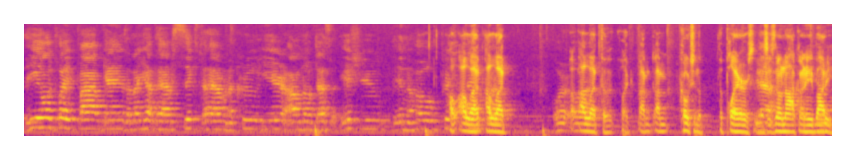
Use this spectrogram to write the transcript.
He only played five games. I know you have to have six to have an accrued year. I don't know if that's an issue in the whole. I'll, I'll let I'll let or- I'll let the like I'm I'm coaching the, the players, and this is no knock on anybody.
